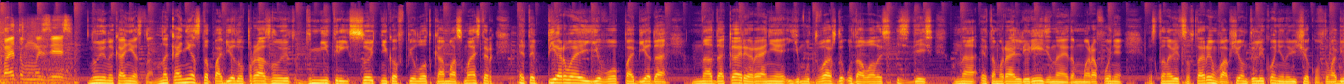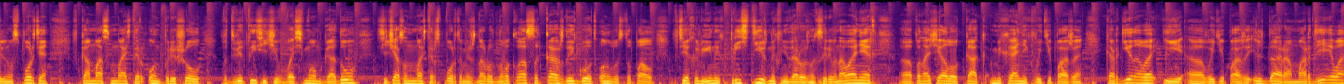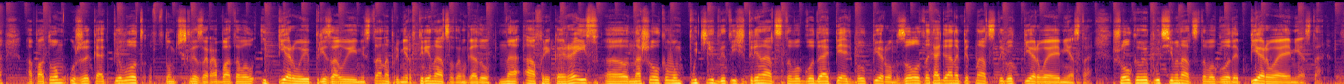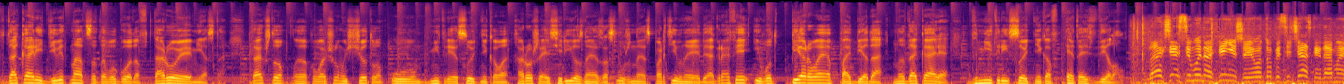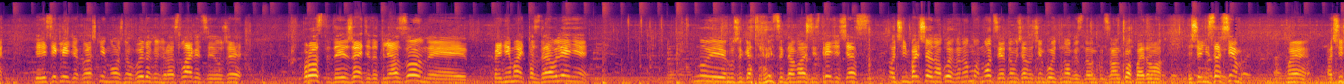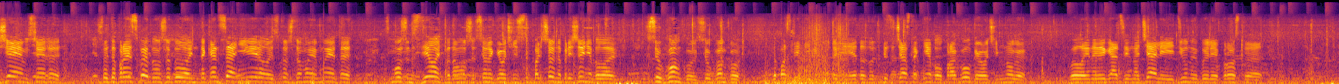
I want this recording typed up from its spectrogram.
поэтому мы здесь. Ну и наконец-то, наконец-то победу празднует Дмитрий Сотников, пилот КАМАЗ-мастер. Это первая его победа на Дакаре. Ранее ему дважды удавалось здесь, на этом ралли-рейде, на этом марафоне, становиться вторым. Вообще он далеко не новичок в автомобильном спорте. В КАМАЗ-мастер он пришел в 2008 году. Сейчас он мастер спорта международного класса. Каждый год он выступал в тех или иных престижных внедорожных соревнованиях. А, поначалу как механик в экипаже Каргинова и э, в экипаже Ильдара Мардеева, а потом уже как пилот, в том числе зарабатывал и первые призовые места, например, в 2013 году на Африка Рейс. Э, на шелковом пути 2013 года опять был первым. Золото Кагана 15 год первое место. Шелковый путь 17 года первое место. В Дакаре 19 года второе место. Так что, э, по большому счету, у Дмитрия Сотникова хорошая, серьезная, заслуженная спортивная биография. И вот первая победа на Дакаре. Дмитрий Сотников это сделал. Да, к счастью, мы на финише. И вот только сейчас, когда мы пересекли эти флажки, можно выдохнуть, расслабиться и уже просто доезжать этот лиазон и принимать поздравления. Ну и уже готовиться к домашней встрече. Сейчас очень большой наплыв эмоций. Я думаю, сейчас очень будет много звонков, поэтому еще не совсем мы ощущаем все это, что это происходит, потому что было до конца не верилось в то, что мы, мы это сможем сделать, потому что все-таки очень большое напряжение было всю гонку, всю гонку до последней минуты. И этот спецучасток не был прогулкой, очень много было и навигации в начале, и дюны были просто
